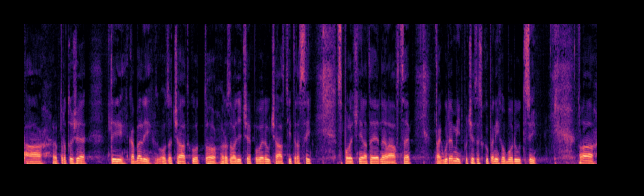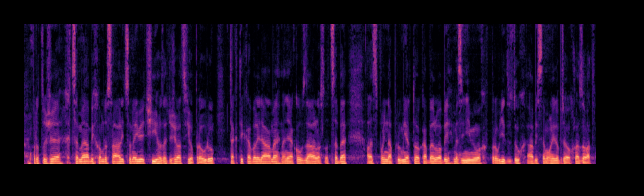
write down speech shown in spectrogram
a protože ty kabely od začátku od toho rozvaděče povedou části trasy společně na té jedné lávce, tak bude mít počet seskupených obvodů 3. No a protože chceme, abychom dosáhli co největšího zatěžovacího proudu, tak ty kabely dáme na nějakou vzdálenost od sebe, alespoň na průměr toho kabelu, aby mezi nimi mohl proudit vzduch a aby se mohli dobře ochlazovat.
